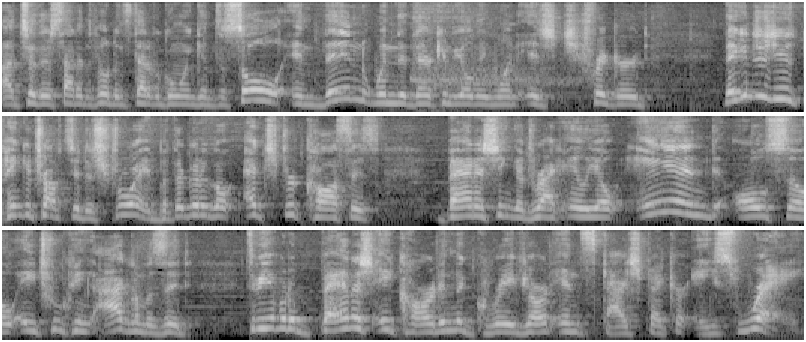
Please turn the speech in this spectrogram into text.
uh, to their side of the field instead of going into Soul, and then when the There Can Be Only One is triggered, they can just use Pankratops to destroy it, but they're going to go extra cautious, banishing a Drac-Alio and also a True King Agnimazud to be able to banish a card in the graveyard in Sky Striker Ace Ray.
